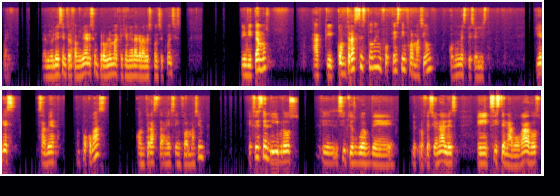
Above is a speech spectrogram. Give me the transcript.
Bueno, la violencia intrafamiliar es un problema que genera graves consecuencias. Te invitamos a que contrastes toda esta información con un especialista. ¿Quieres saber un poco más? Contrasta esa información. Existen libros, eh, sitios web de profesionales existen abogados,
